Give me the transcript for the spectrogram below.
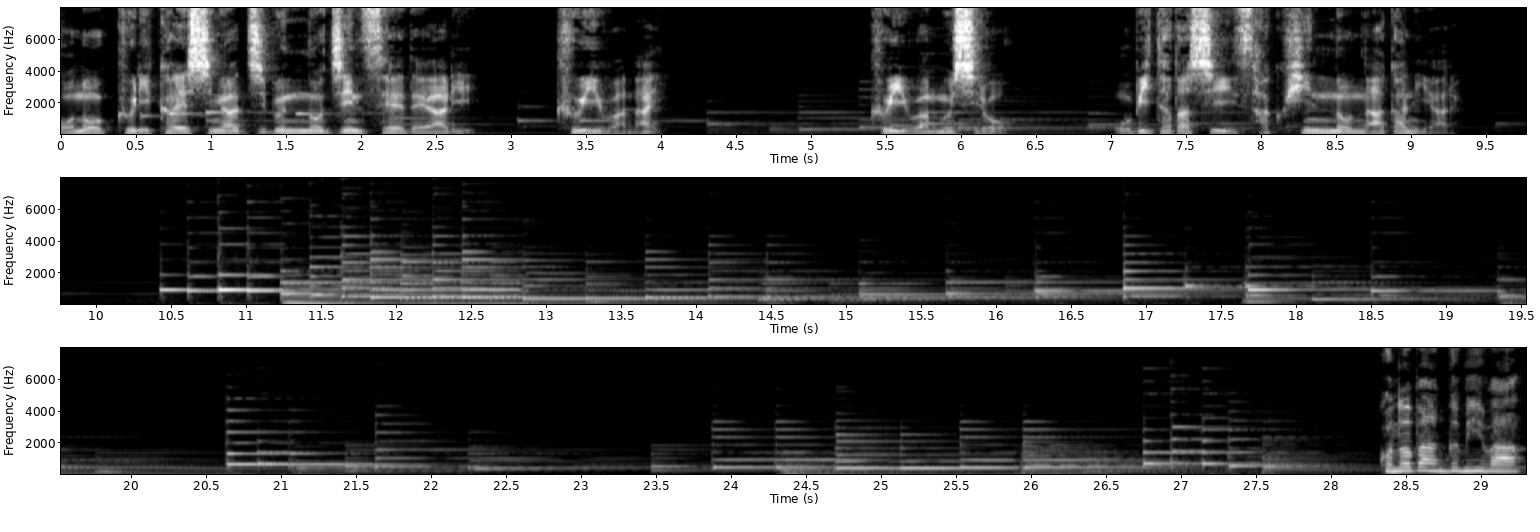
この繰り返しが自分の人生であり、悔いはない。悔いはむしろ、おびただしい作品の中にある。この番組は、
